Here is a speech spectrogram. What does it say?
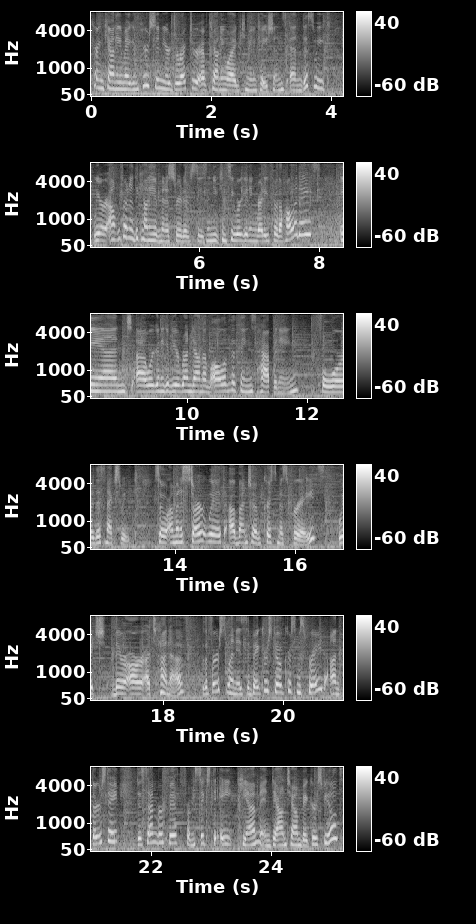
Kern County, Megan Pearson, your Director of Countywide Communications, and this week we are out in front of the county administrative center. You can see we're getting ready for the holidays and uh, we're going to give you a rundown of all of the things happening for this next week. So I'm going to start with a bunch of Christmas parades, which there are a ton of. The first one is the Bakersfield Christmas Parade on Thursday, December 5th from 6 to 8 p.m. in downtown Bakersfield.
